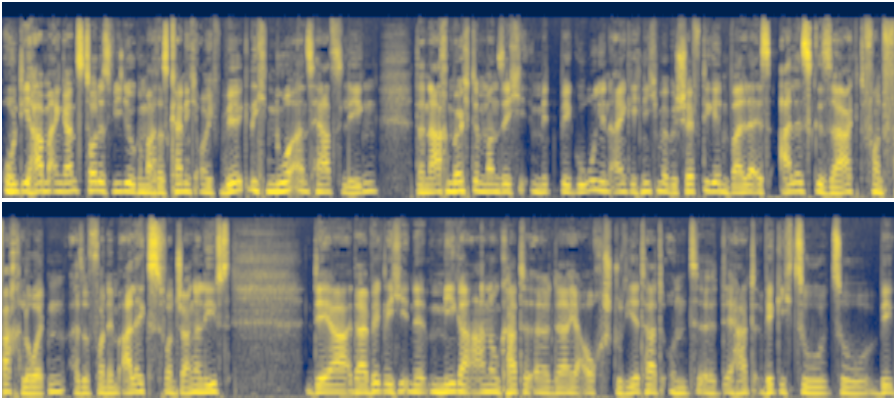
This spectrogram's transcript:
Und die haben ein ganz tolles Video gemacht, das kann ich euch wirklich nur ans Herz legen. Danach möchte man sich mit Begonien eigentlich nicht mehr beschäftigen, weil da ist alles gesagt von Fachleuten, also von dem Alex von Jungle Leaves, der da wirklich eine mega Ahnung hat, äh, der ja auch studiert hat und äh, der hat wirklich zu, zu Be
